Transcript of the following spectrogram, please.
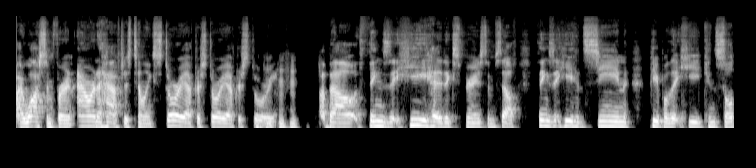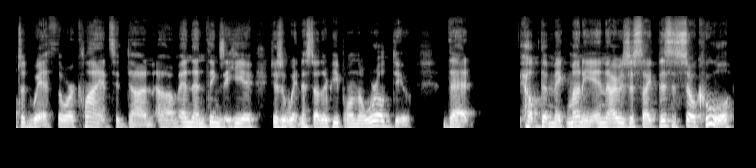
i watched him for an hour and a half just telling story after story after story about things that he had experienced himself things that he had seen people that he consulted with or clients had done um, and then things that he just witnessed other people in the world do that helped them make money and i was just like this is so cool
